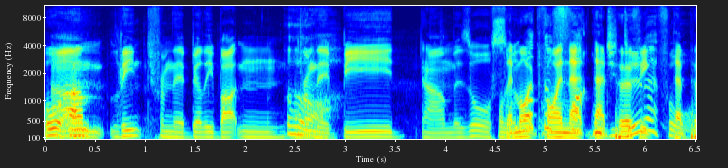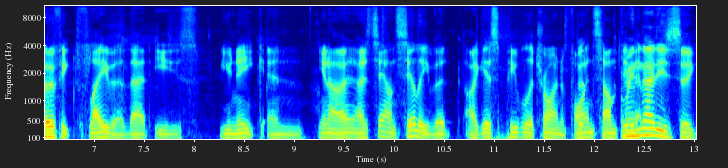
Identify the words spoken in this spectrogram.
Well, um, um, lint from their belly button, from their beard. Um, there's all well, sorts. they might the find fuck that that would you do perfect that for? that perfect flavor that is unique, and you know, it sounds silly, but I guess people are trying to find something. I mean, that is a,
